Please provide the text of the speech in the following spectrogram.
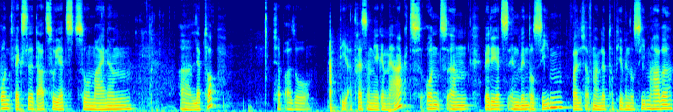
und wechsle dazu jetzt zu meinem äh, Laptop. Ich habe also die Adresse mir gemerkt und ähm, werde jetzt in Windows 7, weil ich auf meinem Laptop hier Windows 7 habe,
